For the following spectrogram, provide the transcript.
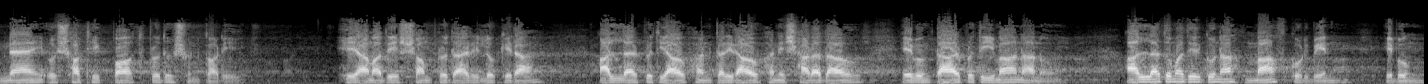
ন্যায় ও সঠিক পথ প্রদর্শন করে। হে আমাদের সম্প্রদায়ের লোকেরা, আল্লাহর প্রতি আহ্বানকারীর আহ্বানে সাড়া দাও এবং তার প্রতি ইমান আনো। আল্লাহ তোমাদের গুনাহ মাফ করবেন এবং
